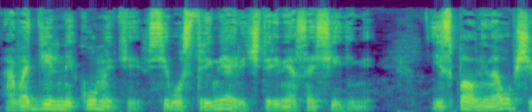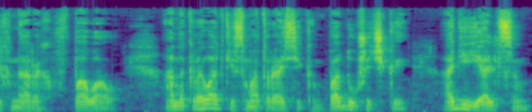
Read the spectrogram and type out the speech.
а в отдельной комнате всего с тремя или четырьмя соседями, и спал не на общих нарах в повал, а на кроватке с матрасиком, подушечкой, одеяльцем.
